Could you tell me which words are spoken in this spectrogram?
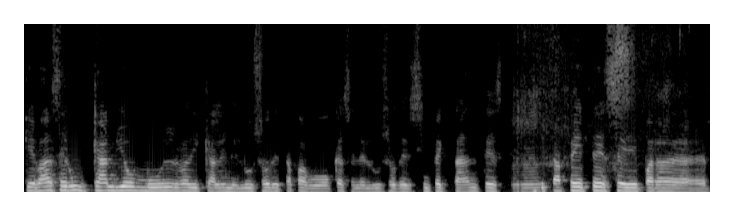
que va a ser un cambio muy radical en el uso de tapabocas, en el uso de desinfectantes, de tapetes eh, para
